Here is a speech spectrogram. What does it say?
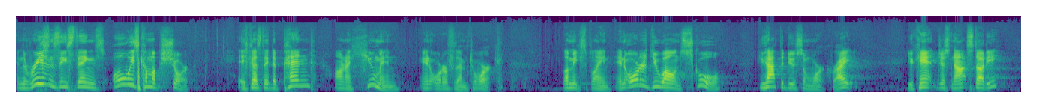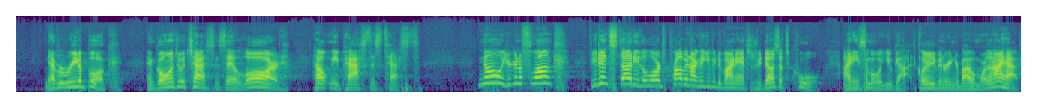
And the reasons these things always come up short is because they depend on a human in order for them to work. Let me explain. In order to do well in school, you have to do some work, right? You can't just not study, never read a book, and go into a test and say, Lord, help me pass this test. No, you're going to flunk. If you didn't study, the Lord's probably not going to give you divine answers. If He does, that's cool. I need some of what you got. Clearly, you've been reading your Bible more than I have.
